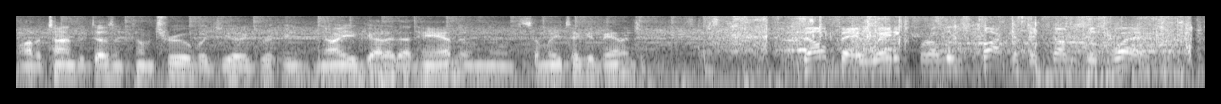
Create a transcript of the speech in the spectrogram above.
a lot of times it doesn't come true, but you great, now you've got it at hand and uh, somebody take advantage of it. Bellefeuille waiting for a loose puck if it comes his way.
